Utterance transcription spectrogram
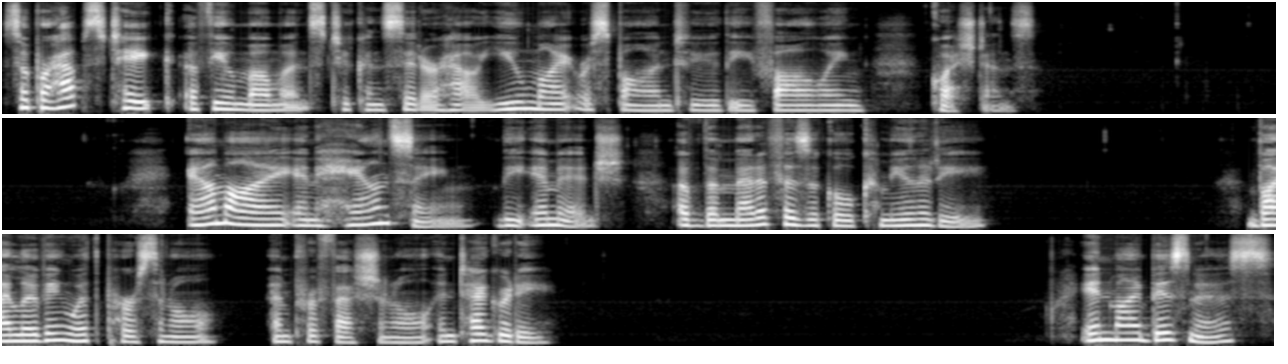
So perhaps take a few moments to consider how you might respond to the following questions. Am I enhancing the image of the metaphysical community by living with personal and professional integrity. In my business,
